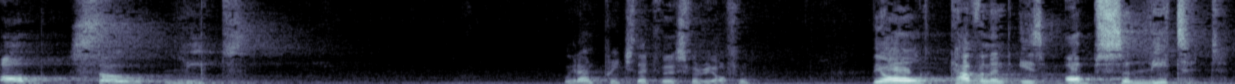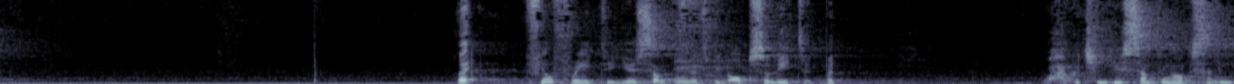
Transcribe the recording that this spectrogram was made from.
obsolete. We don't preach that verse very often. The old covenant is obsoleted. Like, feel free to use something that's been obsoleted, but why would you use something obsolete?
